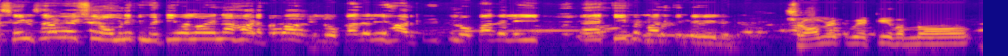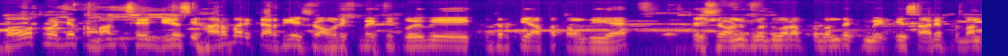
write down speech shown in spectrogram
ਸਿੰਘ ਸਾਹਿਬ, ਇਹ ਸ਼੍ਰੋਮਣੀ ਕਮੇਟੀ ਵੱਲੋਂ ਇਹਨਾਂ ਹੜ੍ਹ ਪ੍ਰਭਾਵਿਤ ਲੋਕਾਂ ਦੇ ਲਈ, ਹੜ੍ਹ ਪੀੜਤ ਲੋਕਾਂ ਦੇ ਲਈ, ਅਹ, ਕੀ ਪ੍ਰਬੰਧ ਕੀਤੇ ਗਏ ਨੇ? ਸ਼੍ਰੋਮਣੀ ਕਮੇਟੀ ਵੱਲੋਂ ਬਹੁਤ ਵੱਡੇ ਪ੍ਰਬੰਧ ਸੇ, ਜਿਹੜੇ ਅਸੀਂ ਹਰ ਵਾਰ ਕਰਦੀ ਹੈ ਸ਼੍ਰੋਮਣੀ ਕਮੇਟੀ, ਕੋਈ ਵੀ ਕੁਦਰਤੀ ਆਫਤ ਆਉਂਦੀ ਹੈ, ਤੇ ਸ਼੍ਰੋਮਣੀ ਗੁਰਦੁਆਰਾ ਪ੍ਰਬੰਧਕ ਕਮੇਟੀ ਸਾਰੇ ਪ੍ਰਬੰਧ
